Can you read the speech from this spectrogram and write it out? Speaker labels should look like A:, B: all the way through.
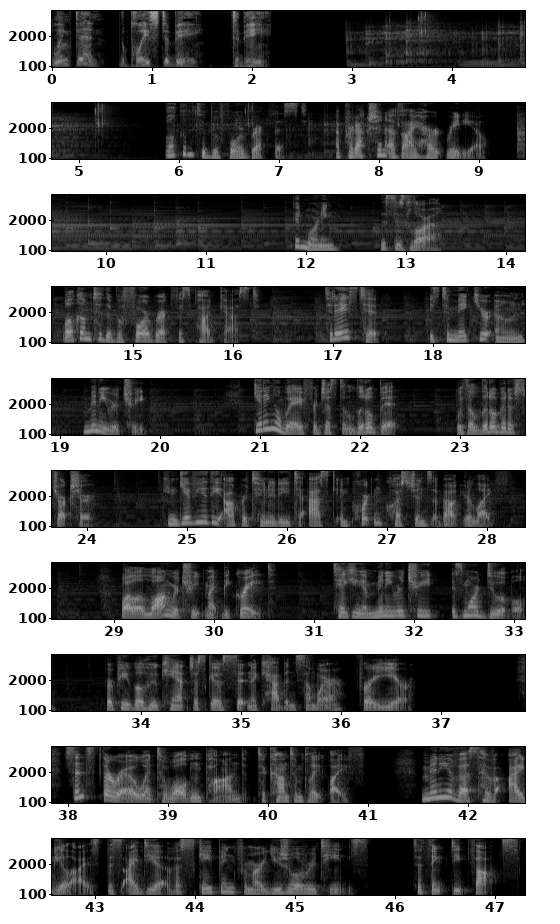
A: LinkedIn, the place to be, to be.
B: Welcome to Before Breakfast, a production of iHeartRadio. Good morning. This is Laura. Welcome to the Before Breakfast podcast. Today's tip is to make your own mini retreat. Getting away for just a little bit, with a little bit of structure, can give you the opportunity to ask important questions about your life. While a long retreat might be great, taking a mini retreat is more doable for people who can't just go sit in a cabin somewhere for a year. Since Thoreau went to Walden Pond to contemplate life, many of us have idealized this idea of escaping from our usual routines to think deep thoughts.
